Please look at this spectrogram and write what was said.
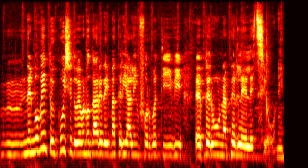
nel momento in cui si dovevano dare dei materiali informativi eh, per, una, per le elezioni.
